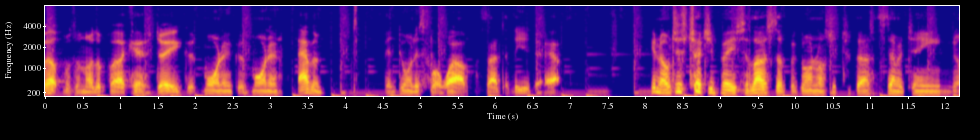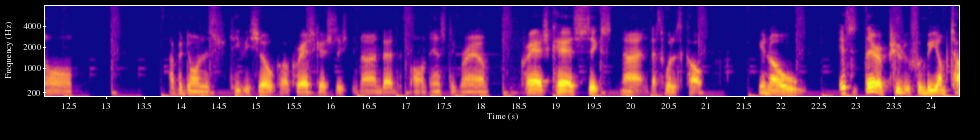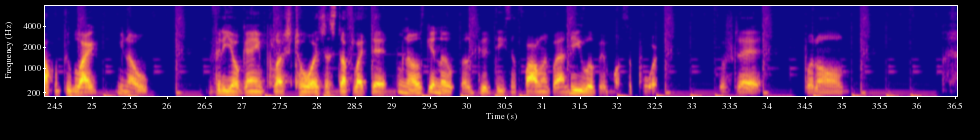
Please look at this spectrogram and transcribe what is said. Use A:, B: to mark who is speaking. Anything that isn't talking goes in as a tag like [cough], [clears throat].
A: Well, it was another podcast day. Good morning, good morning. I haven't been doing this for a while because I deleted the app. You know, just touching base. A lot of stuff been going on since 2017. Um, I've been doing this TV show called Crash Cash 69 that is on Instagram. Crash Cash 69. That's what it's called. You know, it's therapeutic for me. I'm talking through like, you know, video game plush toys and stuff like that. You know, it's getting a, a good decent following, but I need a little bit more support with that. But um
